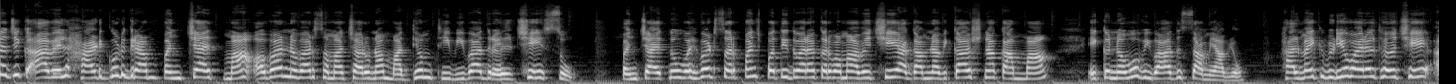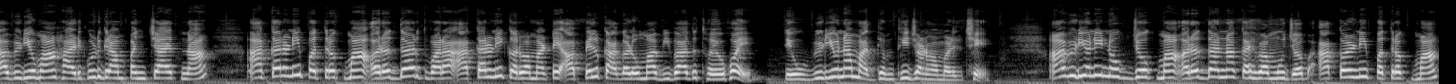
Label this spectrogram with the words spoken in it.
નજીક આવેલ હાડગુડ ગ્રામ પંચાયતમાં અવારનવાર સમાચારોના માધ્યમથી વિવાદ રહેલ છે શું? પંચાયતનો વહીવટ સરપંચ પતિ દ્વારા કરવામાં આવે છે. આ ગામના વિકાસના કામમાં એક નવો વિવાદ સામે આવ્યો. હાલમાં એક વીડિયો વાયરલ થયો છે. આ વિડીયોમાં હાડગુડ ગ્રામ પંચાયતના આકારણી પત્રકમાં અરજદાર દ્વારા આકારણી કરવા માટે આપેલ કાગળોમાં વિવાદ થયો હોય તેવું વિડીયોના માધ્યમથી જાણવા મળેલ છે. આ વિડીયોની નોકજોકમાં અરજદારના કહેવા મુજબ આકરણી પત્રકમાં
